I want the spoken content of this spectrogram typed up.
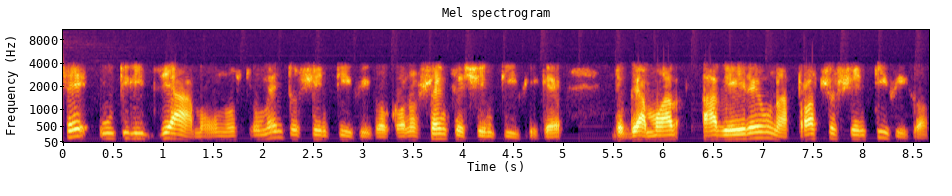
se utilizziamo uno strumento scientifico, conoscenze scientifiche, dobbiamo a- avere un approccio scientifico.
